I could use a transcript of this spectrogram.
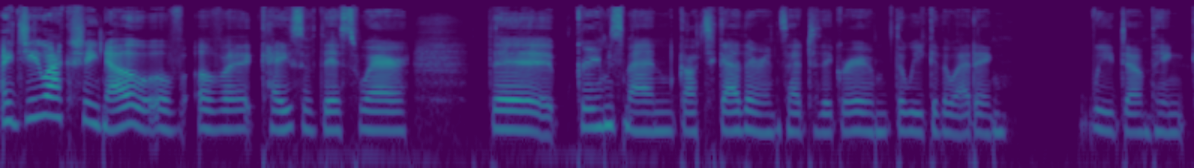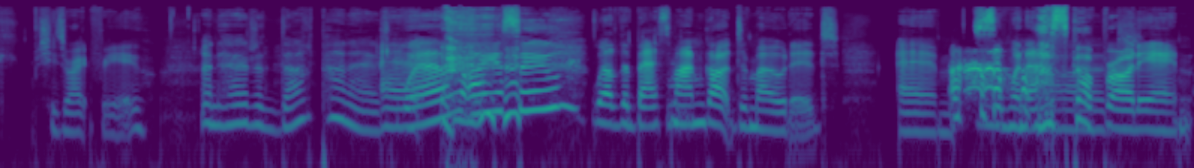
I do actually know of, of a case of this where the groomsmen got together and said to the groom the week of the wedding, we don't think she's right for you. And how did that pan out? Uh, well, I assume. Well, the best man got demoted. Um, someone else got brought in.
